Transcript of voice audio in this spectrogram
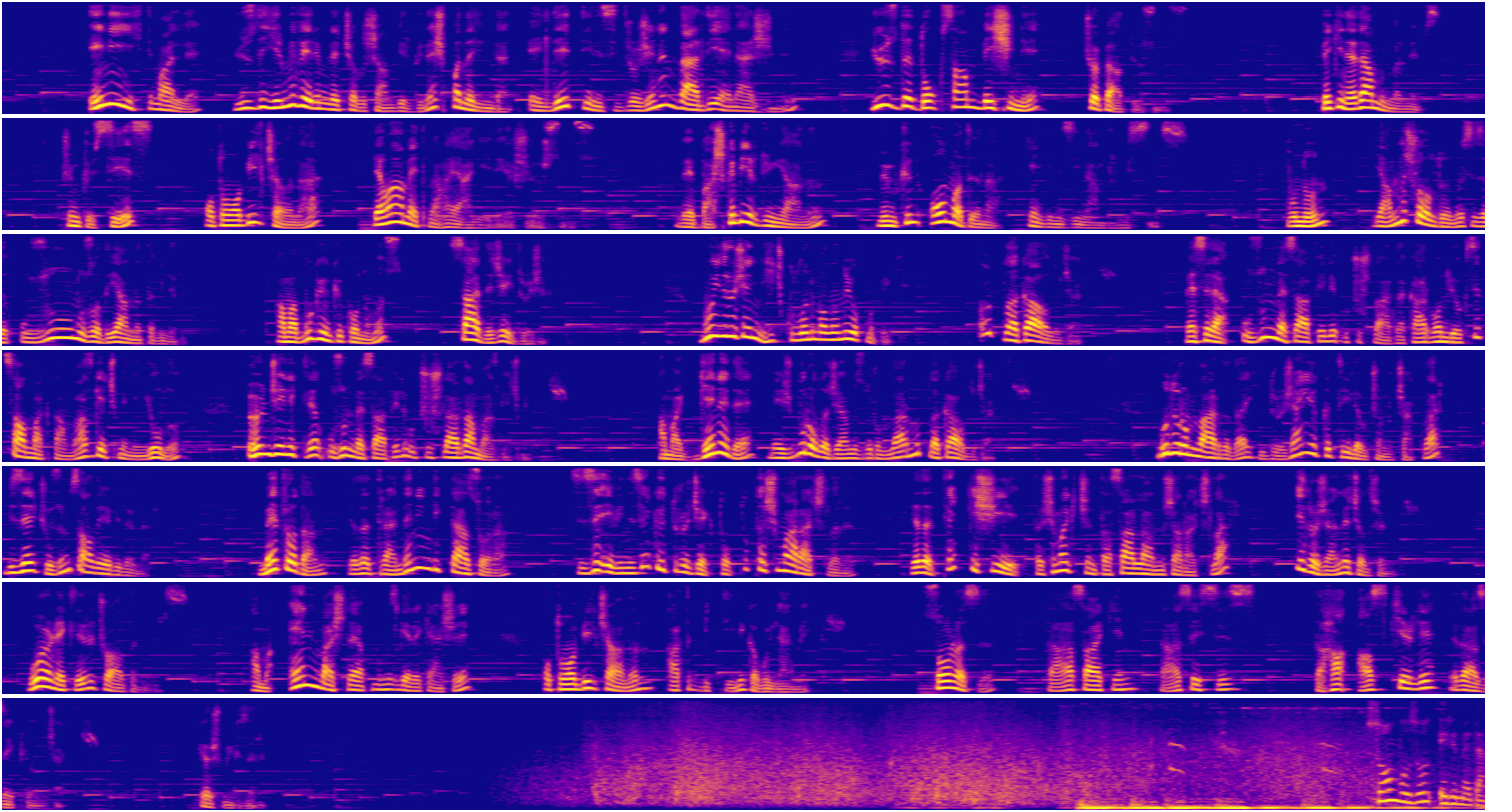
en iyi ihtimalle %20 verimle çalışan bir güneş panelinden elde ettiğiniz hidrojenin verdiği enerjinin %95'ini çöpe atıyorsunuz. Peki neden bunların hepsi? Çünkü siz otomobil çağına devam etme hayaliyle yaşıyorsunuz. Ve başka bir dünyanın mümkün olmadığına kendinizi inandırmışsınız. Bunun yanlış olduğunu size uzun uzadıya anlatabilirim. Ama bugünkü konumuz sadece hidrojen. Bu hidrojenin hiç kullanım alanı yok mu peki? Mutlaka olacaktır. Mesela uzun mesafeli uçuşlarda karbondioksit salmaktan vazgeçmenin yolu öncelikle uzun mesafeli uçuşlardan vazgeçmektir. Ama gene de mecbur olacağımız durumlar mutlaka olacaktır. Bu durumlarda da hidrojen yakıtıyla uçan uçaklar bize çözüm sağlayabilirler. Metrodan ya da trenden indikten sonra sizi evinize götürecek toplu taşıma araçları ya da tek kişiyi taşımak için tasarlanmış araçlar hidrojenle çalışabilir. Bu örnekleri çoğaltabiliriz. Ama en başta yapmamız gereken şey otomobil çağının artık bittiğini kabullenmektir. Sonrası daha sakin, daha sessiz, daha az kirli ve daha zevkli olacaktır. Görüşmek üzere. Son buzul erimeden.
